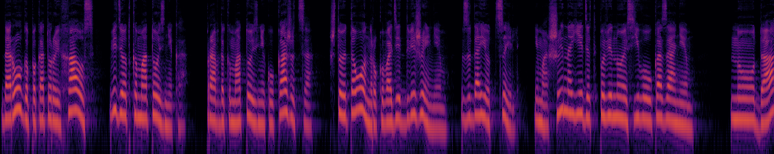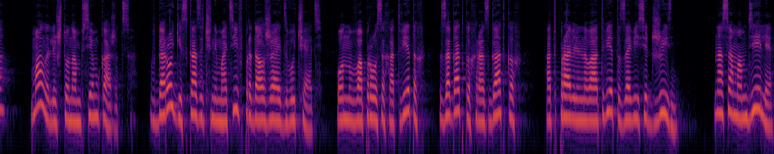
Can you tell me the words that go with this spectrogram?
Дорога, по которой хаос ведет коматозника. Правда, коматознику кажется, что это он руководит движением, задает цель. И машина едет, повинуясь его указаниям. Ну да, мало ли что нам всем кажется. В дороге сказочный мотив продолжает звучать. Он в вопросах-ответах, загадках-разгадках. От правильного ответа зависит жизнь. На самом деле,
